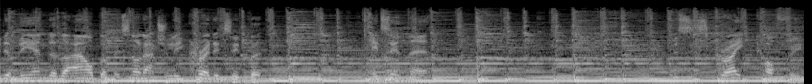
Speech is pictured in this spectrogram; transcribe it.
Buried at the end of the album. It's not actually credited, but it's in there. This is great coffee.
